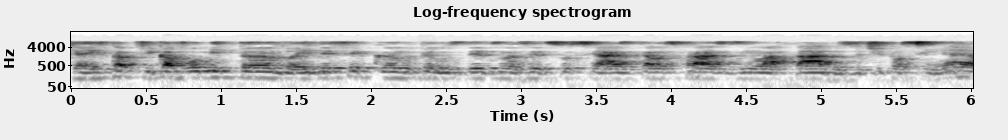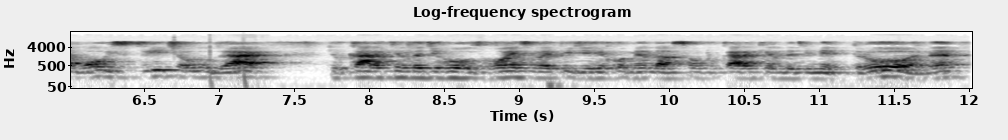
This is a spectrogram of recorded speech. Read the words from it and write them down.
que aí fica, fica vomitando, aí defecando pelos dedos nas redes sociais, aquelas frases enlatadas do tipo assim, é, Wall Street é o lugar que o cara que anda de Rolls Royce vai pedir recomendação pro cara que anda de metrô, né?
